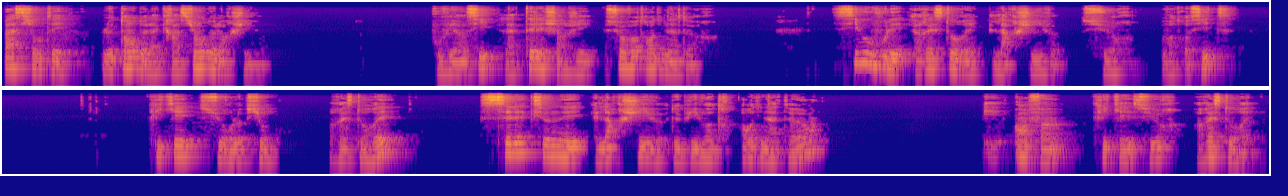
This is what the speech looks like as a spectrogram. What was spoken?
patienter le temps de la création de l'archive. Vous pouvez ainsi la télécharger sur votre ordinateur. Si vous voulez restaurer l'archive sur votre site, cliquez sur l'option Restaurer, sélectionnez l'archive depuis votre ordinateur et enfin cliquez sur Restaurer.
